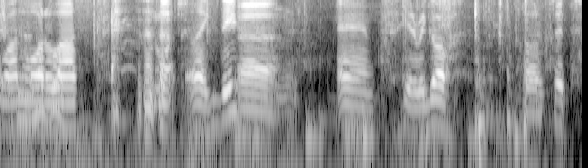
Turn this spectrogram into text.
one more last, like this, uh, and here we go. That's it.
